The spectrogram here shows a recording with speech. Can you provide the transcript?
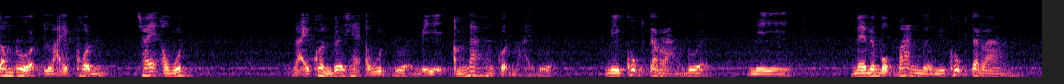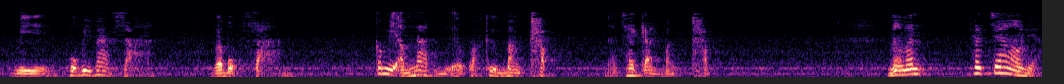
ตำรวจหลายคนใช้อาวุธ หลายคนด้วยใช้อาวุธด้วย มีอำนาจทางกฎหมายด้วย มีคุกตารางด้วย มีในระบบบ้านเมือง มีคุกตาราง มีผู้พิพากษา ระบบศาลก็มีอำนาจเหนือกว่าคือบังคับใช้การบังคับ ดังนั้นพระเจ้าเนี่ย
